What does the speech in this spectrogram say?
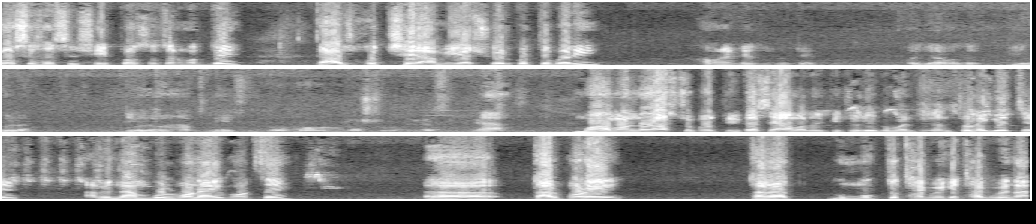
প্রসেস আছে সেই প্রসেসের মধ্যে কাজ হচ্ছে আমি অ্যাসিওর করতে পারি। আমরা ডেজিটে ওই যে আমাদের ইয়েগুলো যেগুলো হাতে নিয়েছে মহান রাষ্ট্রপতির কাছে হ্যাঁ মহামান্য রাষ্ট্রপতির কাছে আমাদের কিছু রেকমেন্ডেশন চলে গিয়েছে। আমি নাম বলব না এই মুহূর্তে। তারপরে তারা উন্মুক্ত থাকবে কি থাকবে না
